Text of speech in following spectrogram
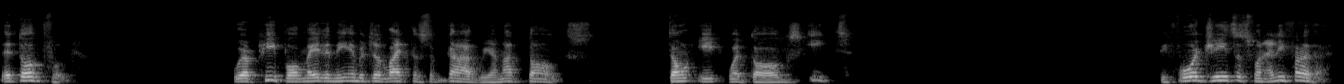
They're dog food. We're people made in the image and likeness of God. We are not dogs. Don't eat what dogs eat. Before Jesus went any further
